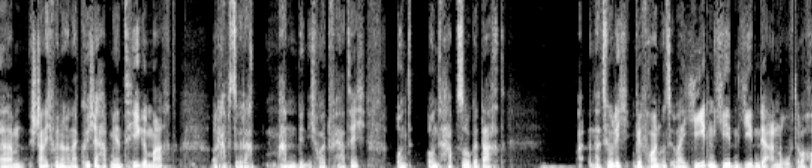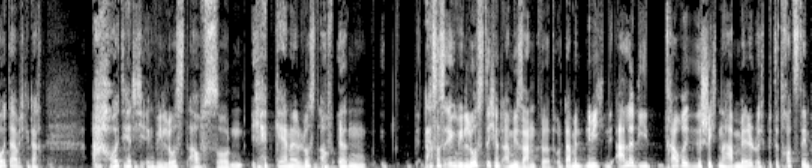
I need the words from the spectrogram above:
ähm, stand ich vorhin noch in der Küche, habe mir einen Tee gemacht und habe so gedacht, Mann, bin ich heute fertig und und habe so gedacht, natürlich, wir freuen uns über jeden, jeden, jeden, der anruft. Aber heute habe ich gedacht, ach, heute hätte ich irgendwie Lust auf so ein, ich hätte gerne Lust auf irgendein, dass das irgendwie lustig und amüsant wird. Und damit nehme ich alle, die traurige Geschichten haben, meldet euch bitte trotzdem.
